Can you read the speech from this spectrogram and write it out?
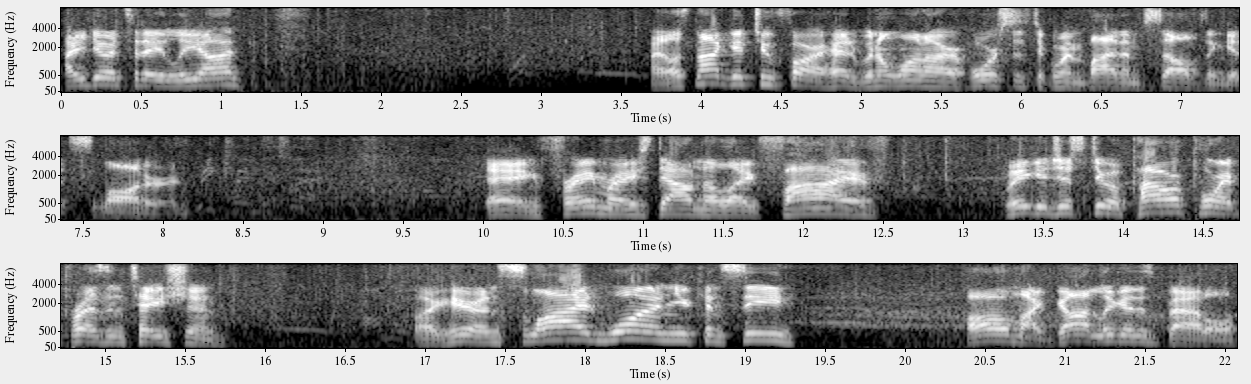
How you doing today, Leon? All right, let's not get too far ahead. We don't want our horses to go in by themselves and get slaughtered. Dang, frame rate's down to like five. We could just do a PowerPoint presentation. Like here in slide one, you can see. Oh my god, look at this battle.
